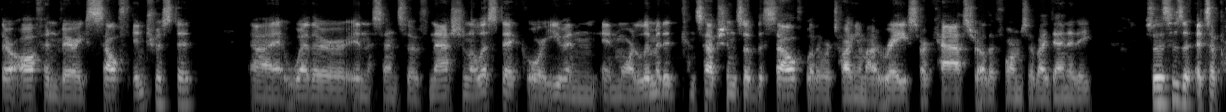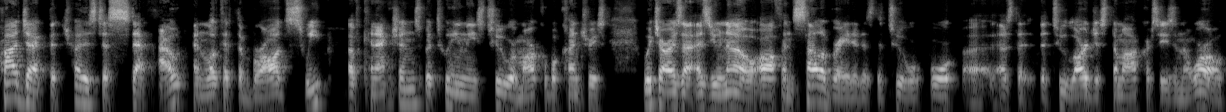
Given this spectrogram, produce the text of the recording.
They're often very self interested uh, whether in the sense of nationalistic or even in more limited conceptions of the self, whether we're talking about race or caste or other forms of identity. So this is a, it's a project that tries to step out and look at the broad sweep of connections between these two remarkable countries, which are, as, as you know, often celebrated as the two uh, as the, the two largest democracies in the world.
